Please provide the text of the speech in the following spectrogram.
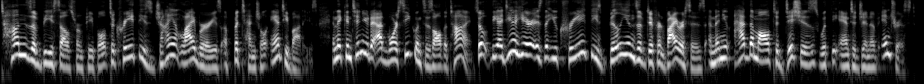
tons of B cells from people to create these giant libraries of potential antibodies, and they continue to add more sequences all the time. So the idea here is that you create these billions of different viruses and then you add them all to dishes with the antigen of interest.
